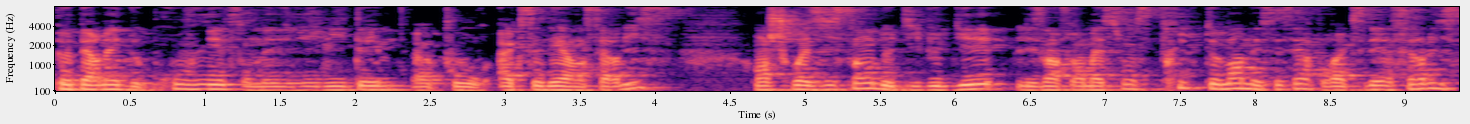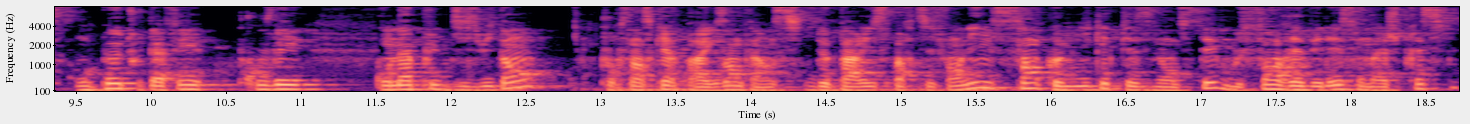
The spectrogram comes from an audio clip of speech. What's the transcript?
peut permettre de prouver son éligibilité pour accéder à un service en choisissant de divulguer les informations strictement nécessaires pour accéder à un service. On peut tout à fait prouver qu'on a plus de 18 ans pour s'inscrire par exemple à un site de paris sportif en ligne sans communiquer de pièce d'identité ou sans révéler son âge précis.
